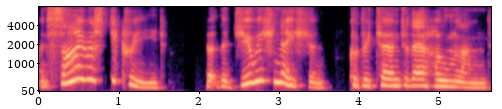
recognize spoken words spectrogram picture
And Cyrus decreed that the Jewish nation could return to their homeland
